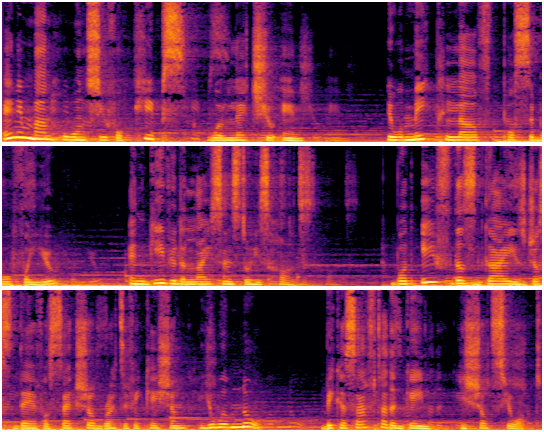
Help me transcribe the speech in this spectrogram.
Any man who wants you for keeps will let you in. He will make love possible for you and give you the license to his heart. But if this guy is just there for sexual gratification, you will know because after the game, he shuts you out.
